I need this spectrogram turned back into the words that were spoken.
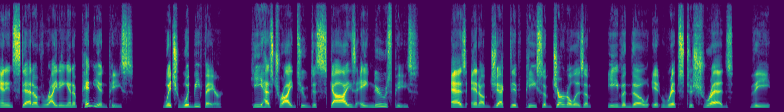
And instead of writing an opinion piece, which would be fair, he has tried to disguise a news piece as an objective piece of journalism, even though it rips to shreds the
